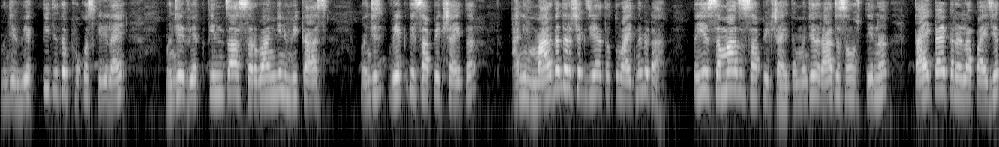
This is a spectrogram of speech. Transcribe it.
म्हणजे व्यक्ती तिथं फोकस केलेला आहे. म्हणजे व्यक्तींचा सर्वांगीण विकास म्हणजे व्यक्ती सापेक्ष आहेत आणि मार्गदर्शक जे तत्व आहेत ना बेटा तर हे समाज सापेक्ष आहेत म्हणजे राजसंस्थेनं काय काय करायला पाहिजेत?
